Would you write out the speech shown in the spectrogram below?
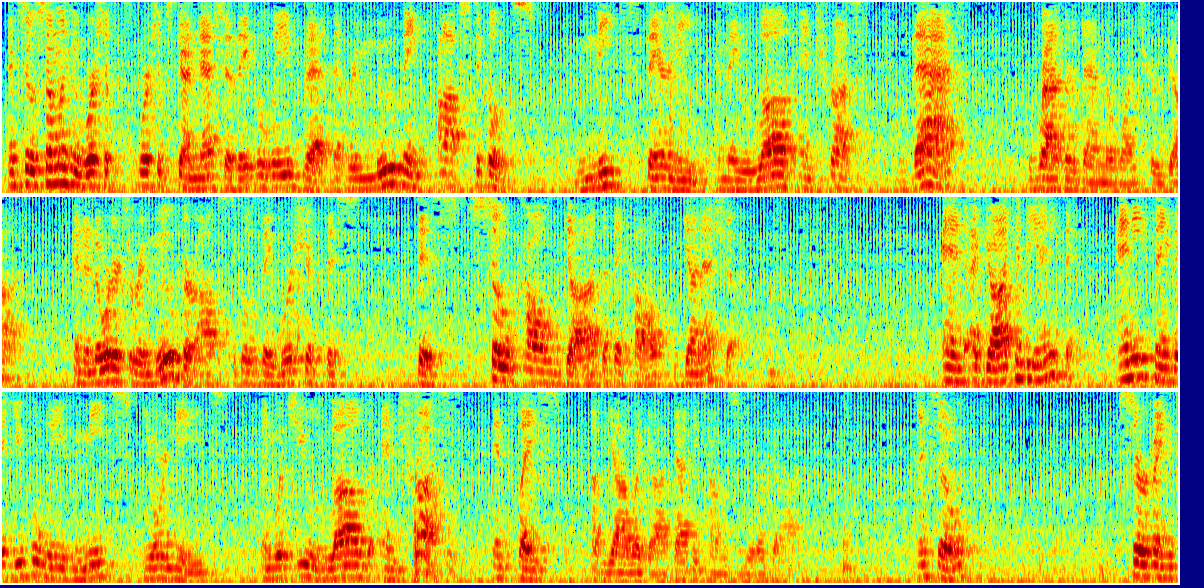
And so someone who worships, worships Ganesha, they believe that, that removing obstacles meets their need, and they love and trust that rather than the one true God. And in order to remove their obstacles, they worship this, this so-called God that they call Ganesha. And a God can be anything. Anything that you believe meets your needs and which you love and trust in place of Yahweh God. That becomes your God. And so, serving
